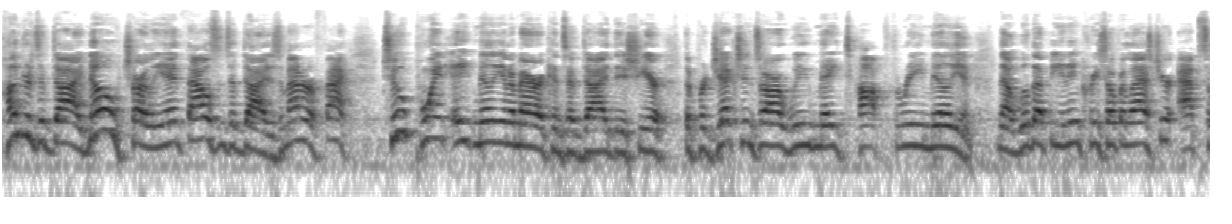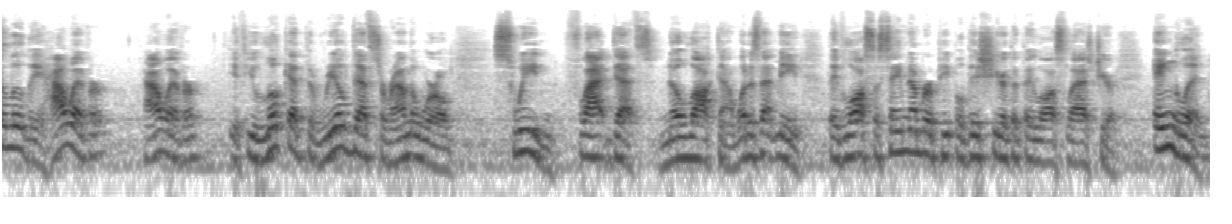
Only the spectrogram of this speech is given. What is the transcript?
Hundreds have died. No, Charlie Ann, thousands have died. As a matter of fact, 2.8 million Americans have died this year. The projections are we may top 3 million. Now, will that be an increase over last year? Absolutely. However, however, if you look at the real deaths around the world, Sweden, flat deaths, no lockdown. What does that mean? They've lost the same number of people this year that they lost last year. England,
